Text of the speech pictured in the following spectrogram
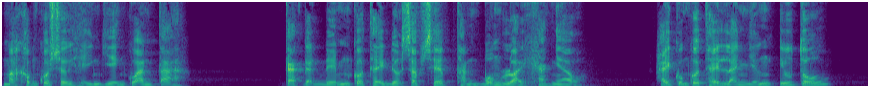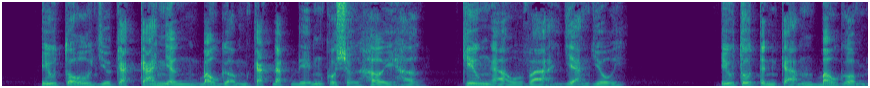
mà không có sự hiện diện của anh ta. Các đặc điểm có thể được sắp xếp thành bốn loại khác nhau, hay cũng có thể là những yếu tố. Yếu tố giữa các cá nhân bao gồm các đặc điểm của sự hời hợt, kiêu ngạo và gian dối. Yếu tố tình cảm bao gồm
